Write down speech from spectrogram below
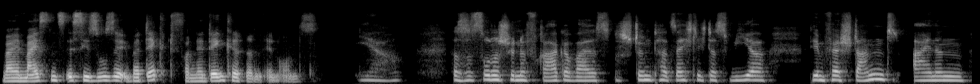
Weil meistens ist sie so sehr überdeckt von der Denkerin in uns. Ja, das ist so eine schöne Frage, weil es stimmt tatsächlich, dass wir dem Verstand einen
